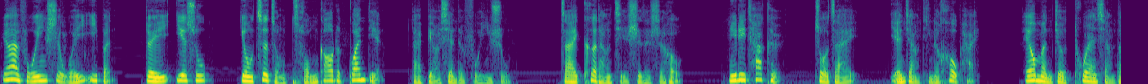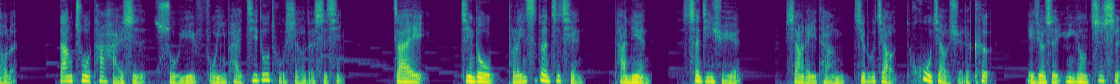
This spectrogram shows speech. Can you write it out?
约翰福音是唯一一本对于耶稣用这种崇高的观点来表现的福音书。在课堂解释的时候，Neely Tucker。坐在演讲厅的后排，Elman 就突然想到了当初他还是属于福音派基督徒时候的事情。在进入普林斯顿之前，他念圣经学院，上了一堂基督教护教学的课，也就是运用知识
